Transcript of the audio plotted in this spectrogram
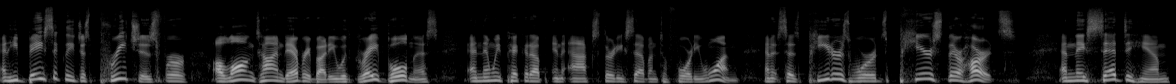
And he basically just preaches for a long time to everybody with great boldness. And then we pick it up in Acts 37 to 41. And it says, Peter's words pierced their hearts and they said to him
